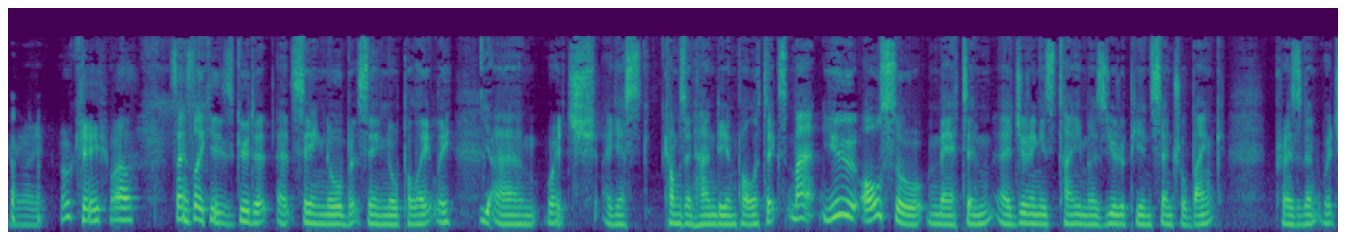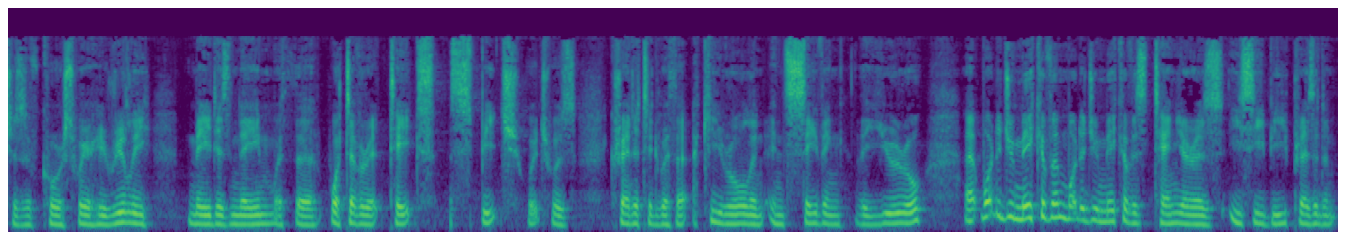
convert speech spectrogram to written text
right. Okay. Well, sounds like he's good at, at saying no, but saying no politely, yeah. um, which I guess comes in handy in politics. Matt, you also met him uh, during his time as European Central Bank president, which is, of course, where he really made his name with the whatever it takes speech, which was credited with a, a key role in, in saving the euro. Uh, what did you make of him? What did you make of his tenure as ECB president?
